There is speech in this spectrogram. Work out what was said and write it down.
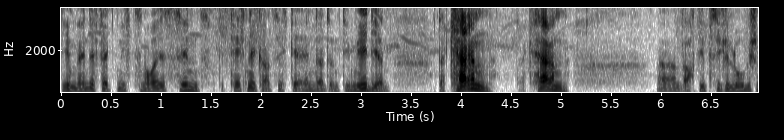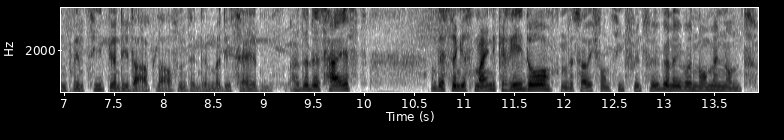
die im Endeffekt nichts Neues sind. Die Technik hat sich geändert und die Medien. Der Kern, der Kern äh, und auch die psychologischen Prinzipien, die da ablaufen, sind immer dieselben. Also das heißt, und deswegen ist mein Credo, und das habe ich von Siegfried Vögele übernommen und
